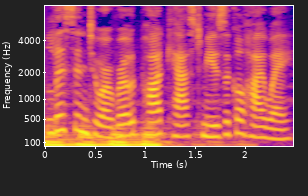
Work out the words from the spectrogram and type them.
Listen to our road podcast Musical Highway.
